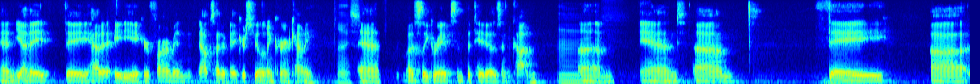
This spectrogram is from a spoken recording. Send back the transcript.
and yeah, they they had an 80 acre farm in outside of Bakersfield in Kern County, nice. and mostly grapes and potatoes and cotton. Mm, Um, and um, they, uh,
